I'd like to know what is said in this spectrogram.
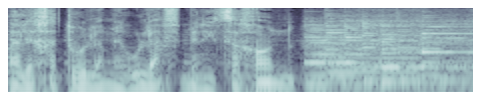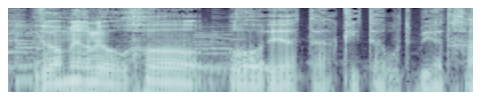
על החתול המאולף בניצחון, ואומר לאורכו, רואה אתה כי טעות בידך,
